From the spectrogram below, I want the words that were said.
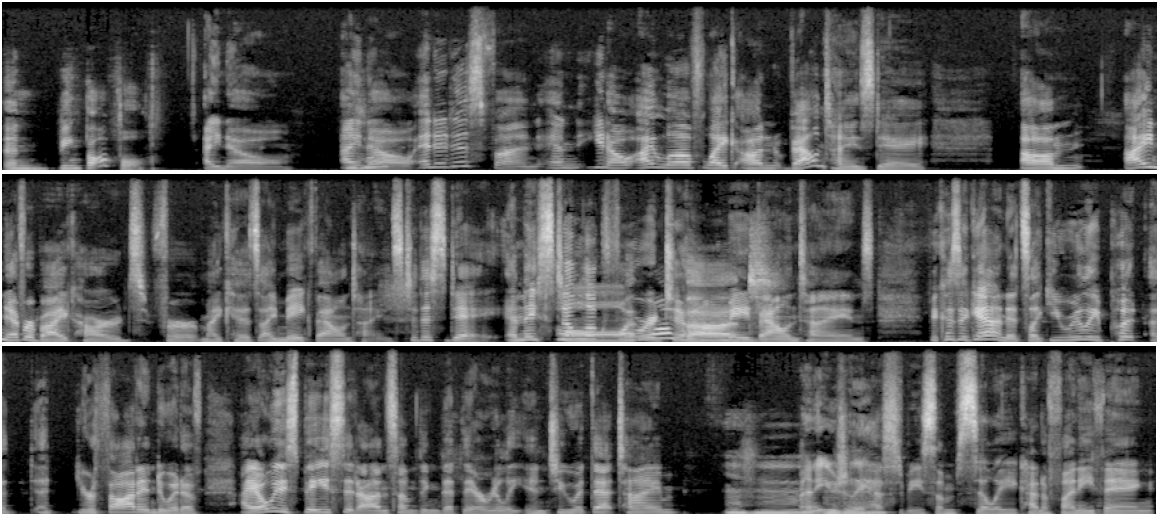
and being thoughtful I know. I Mhm. know. And it is fun. And, you know, I love like on Valentine's Day, um, I never buy cards for my kids. I make Valentines to this day, and they still Aw, look forward to that. homemade Valentines because again, it's like you really put a, a, your thought into it. Of I always base it on something that they're really into at that time, Mm-hmm. and it usually has to be some silly kind of funny thing,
